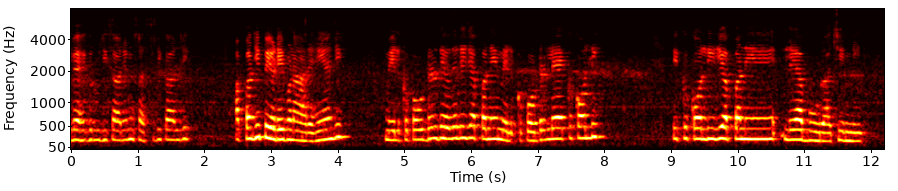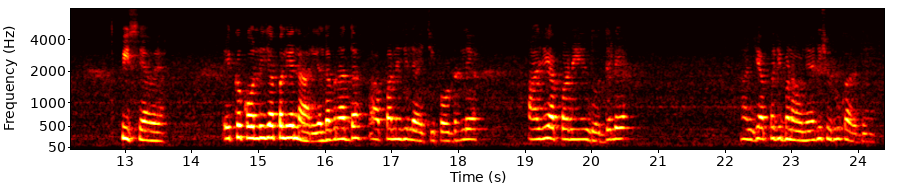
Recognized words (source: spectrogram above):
ਵਾਹਿਗੁਰੂ ਜੀ ਸਾਰਿਆਂ ਨੂੰ ਸਤਿ ਸ੍ਰੀ ਅਕਾਲ ਜੀ। ਆਪਾਂ ਜੀ ਪੇੜੇ ਬਣਾ ਰਹੇ ਹਾਂ ਜੀ। ਮਿਲਕ ਪਾਊਡਰ ਦੇ ਉਹਦੇ ਲਈ ਜੀ ਆਪਾਂ ਨੇ ਮਿਲਕ ਪਾਊਡਰ ਲਿਆ ਇੱਕ ਕੌਲੀ। ਇੱਕ ਕੌਲੀ ਜੀ ਆਪਾਂ ਨੇ ਲਿਆ ਬੂਰਾ ਚੀਨੀ। ਪੀਸਿਆ ਹੋਇਆ। ਇੱਕ ਕੌਲੀ ਜੀ ਆਪਾਂ ਲਿਆ ਨਾਰੀਅਲ ਦਾ ਬਰਾਦਾ। ਆਪਾਂ ਨੇ ਜੀ ਇਲਾਇਚੀ ਪਾਊਡਰ ਲਿਆ। ਆ ਜੀ ਆਪਾਂ ਨੇ ਦੁੱਧ ਲਿਆ। ਹਾਂਜੀ, ਆਪਾਂ ਜੀ ਬਣਾਉਣੇ ਆ ਜੀ, ਸ਼ੁਰੂ ਕਰਦੇ ਹਾਂ।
